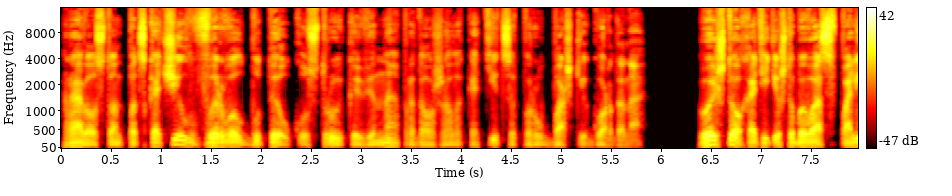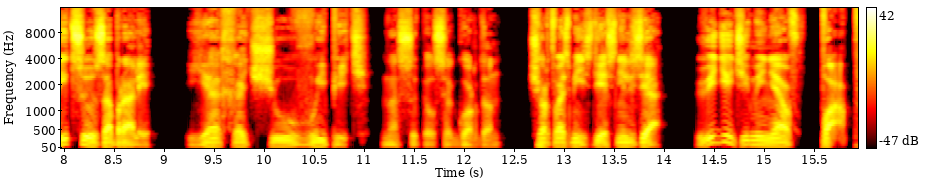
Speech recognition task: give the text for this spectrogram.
Равелстон подскочил, вырвал бутылку. Струйка вина продолжала катиться по рубашке Гордона. «Вы что, хотите, чтобы вас в полицию забрали?» «Я хочу выпить», — насупился Гордон. «Черт возьми, здесь нельзя! Ведите меня в паб!»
